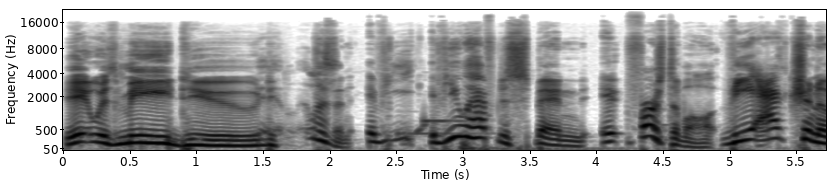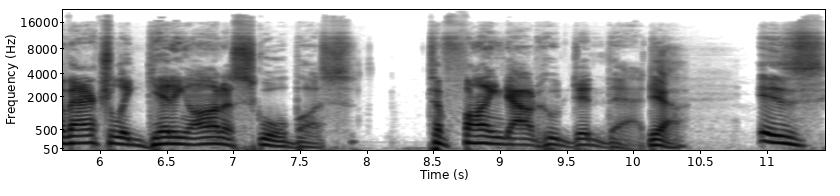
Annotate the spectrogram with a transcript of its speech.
It was me, dude. Listen, if you, if you have to spend, it, first of all, the action of actually getting on a school bus to find out who did that Yeah. is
